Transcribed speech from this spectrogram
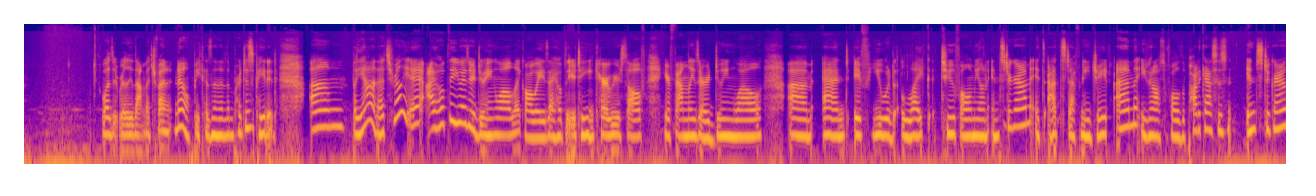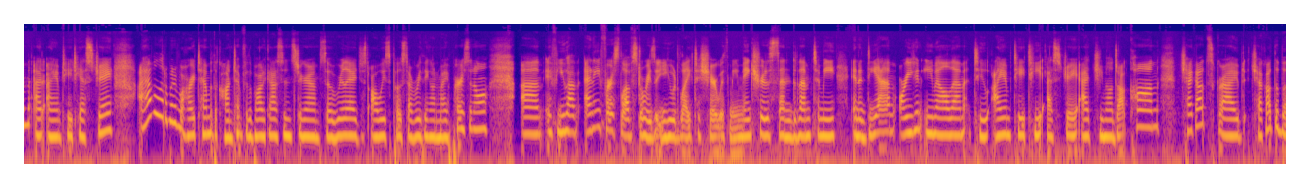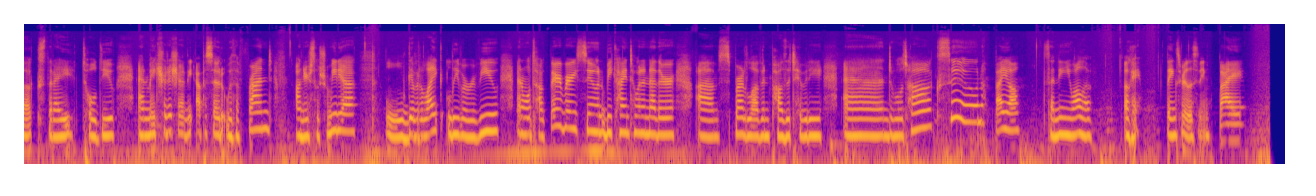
was it really that much fun? No, because none of them participated. Um, but yeah, that's really it. I hope that you guys are doing well. Like always, I hope that you're taking care of yourself, your families are doing well. Um, and if you would like to follow me on Instagram, it's at Stephanie Jade M. You can also follow the podcast's Instagram at IMTTSJ. I have a little bit of a hard time with the content for the podcast Instagram, so really I just always post everything on my personal. Um, if you have any first love stories that you would like to share with me, make sure to send them to in a DM or you can email them to imttsj at gmail.com. Check out Scribd, check out the books that I told you, and make sure to share the episode with a friend on your social media. Give it a like, leave a review, and we'll talk very, very soon. Be kind to one another, um, spread love and positivity, and we'll talk soon. Bye, y'all. Sending you all love. Okay, thanks for listening. Bye.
